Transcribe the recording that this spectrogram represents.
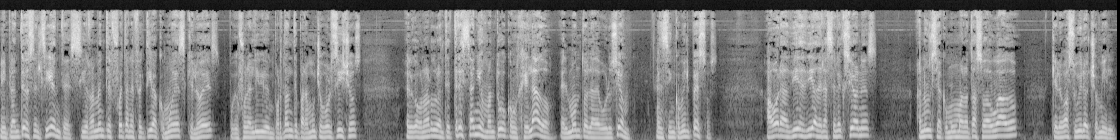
mi planteo es el siguiente, si realmente fue tan efectiva como es, que lo es, porque fue un alivio importante para muchos bolsillos, el gobernador durante tres años mantuvo congelado el monto de la devolución en cinco mil pesos. Ahora, 10 días de las elecciones, anuncia como un manotazo de abogado que lo va a subir a 8 mil.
